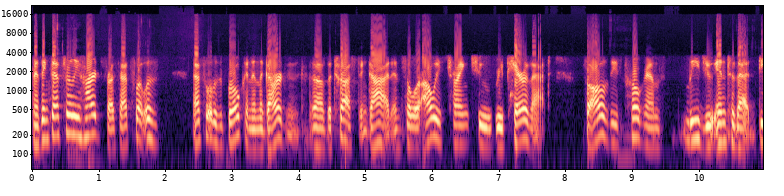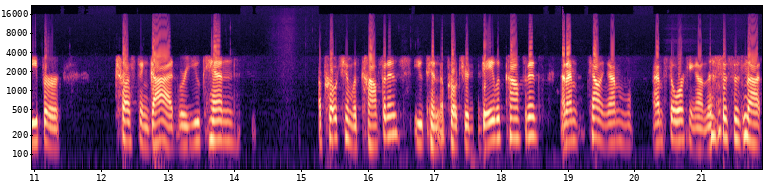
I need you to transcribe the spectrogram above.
I think that's really hard for us. That's what was That's what was broken in the garden, uh, the trust in God. And so we're always trying to repair that. So all of these programs lead you into that deeper trust in God where you can approach him with confidence, you can approach your day with confidence. And I'm telling I'm I'm still working on this. This is not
